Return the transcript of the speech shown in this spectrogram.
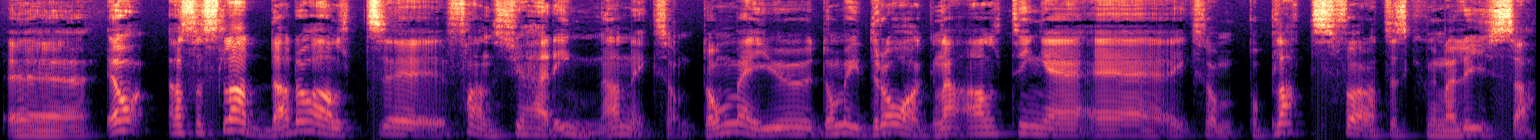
Eh, ja, alltså sladdar och allt eh, fanns ju här innan liksom. De är ju de är dragna, allting är, är liksom på plats för att det ska kunna lysa.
